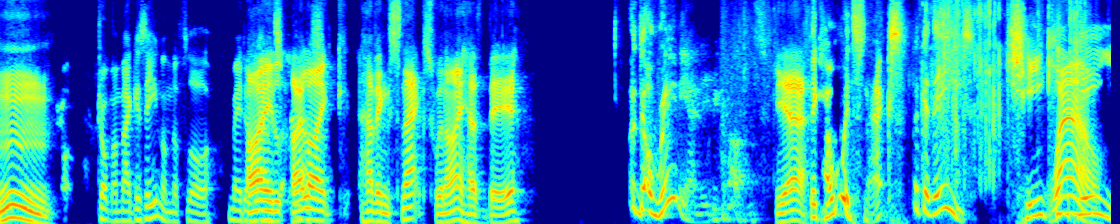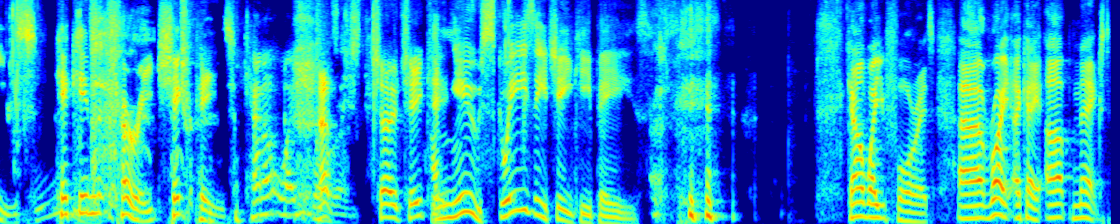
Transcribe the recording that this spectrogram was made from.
Mm. Drop my magazine on the floor. Made a I loud I like having snacks when I have beer. Oh, really, Andy? Because Yeah. they come with snacks. Look at these cheeky Wow. peas, kicking curry chickpeas. Cannot wait for them. That's so cheeky. A new squeezy cheeky peas. Can't wait for it. Uh, right, okay. Up next,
